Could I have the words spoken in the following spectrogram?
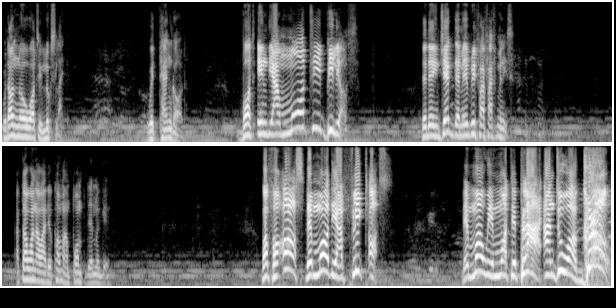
We don't know what it looks like. We thank God. But in their multi billions, they, they inject them every five, five minutes. After one hour, they come and pump them again. But for us, the more they afflict us, the more we multiply and do what? Grow.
